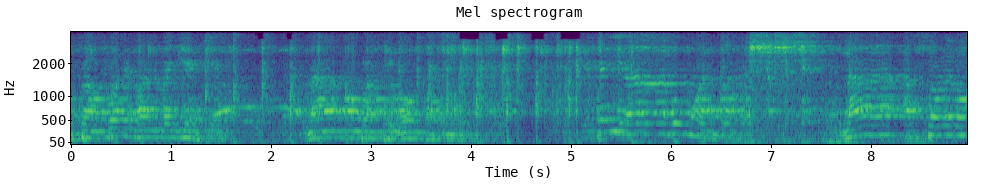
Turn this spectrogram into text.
Ɔsramfoɔ ne ba no bɛgye aseɛ na ɔnkwante wɔn nkɔso. Yɛsɛ nyinaa bɔ mu a na asɔre no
